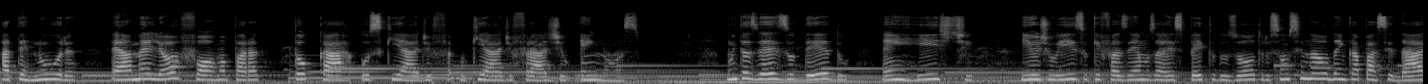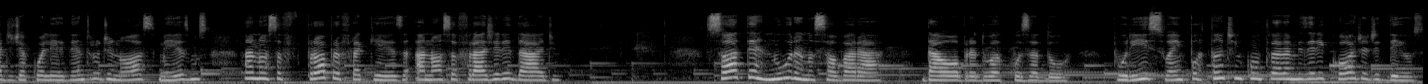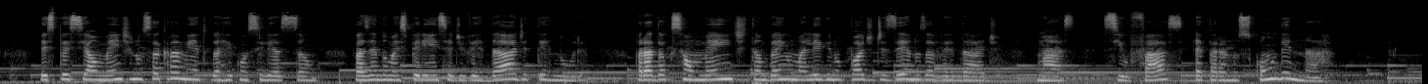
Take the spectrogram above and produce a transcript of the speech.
A ternura é a melhor forma para tocar os que há de, o que há de frágil em nós. Muitas vezes o dedo enriste e o juízo que fazemos a respeito dos outros são sinal da incapacidade de acolher dentro de nós mesmos a nossa própria fraqueza, a nossa fragilidade. Só a ternura nos salvará da obra do acusador. Por isso é importante encontrar a misericórdia de Deus, especialmente no sacramento da reconciliação, fazendo uma experiência de verdade e ternura. Paradoxalmente, também o maligno pode dizer-nos a verdade, mas se o faz, é para nos condenar.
